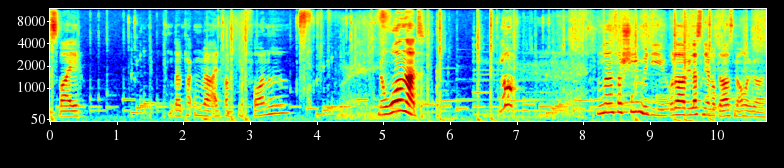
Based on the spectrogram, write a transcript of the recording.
zwei. Und dann packen wir einfach die vorne. Eine Walnut. Ja. Und dann verschieben wir die. Oder wir lassen die einfach da, ist mir auch egal.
